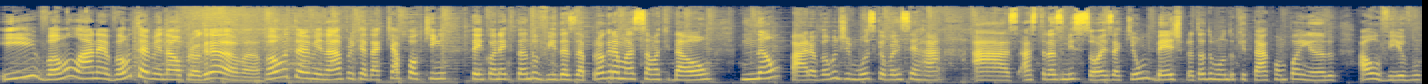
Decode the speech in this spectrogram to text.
E vamos lá, né? Vamos terminar o programa? Vamos terminar, porque daqui a pouquinho tem Conectando Vidas, a programação aqui da ON. Não para, vamos de música, eu vou encerrar as, as transmissões aqui. Um beijo para todo mundo que está acompanhando ao vivo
